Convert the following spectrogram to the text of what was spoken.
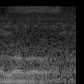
A la, la.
